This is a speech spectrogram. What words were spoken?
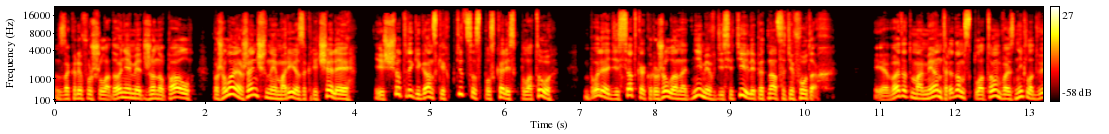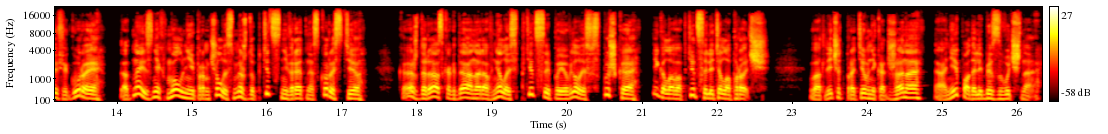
Закрыв уши ладонями, Джин упал. Пожилая женщина и Мария закричали. Еще три гигантских птицы спускались к плоту, более десятка кружило над ними в 10 или 15 футах. И в этот момент рядом с плотом возникло две фигуры, одна из них молнией промчалась между птиц с невероятной скоростью. Каждый раз, когда она равнялась с птицей, появлялась вспышка, и голова птицы летела прочь. В отличие от противника Джана, они падали беззвучно.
